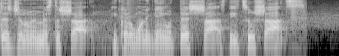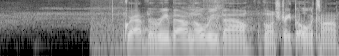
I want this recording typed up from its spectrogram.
This gentleman missed a shot. He could have won the game with this shots, these two shots. Grab the rebound, no rebound, going straight to overtime.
